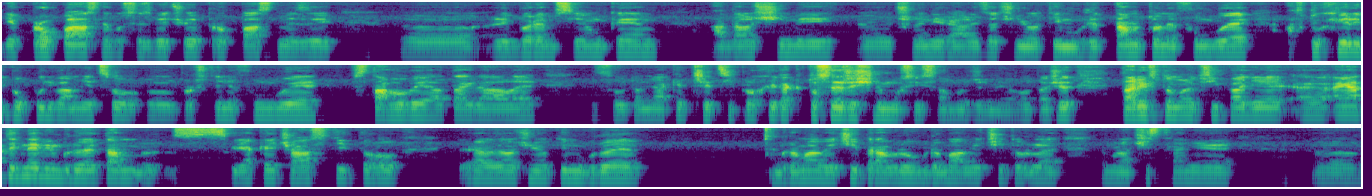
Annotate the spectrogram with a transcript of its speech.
je propast, nebo se zvětšuje propast mezi uh, Liborem Sionkem a dalšími uh, členy realizačního týmu, že tam to nefunguje a v tu chvíli, pokud vám něco prostě nefunguje vztahově a tak dále, jsou tam nějaké třecí plochy, tak to se řešit musí samozřejmě. Jo? Takže tady v tomhle případě, eh, a já teď nevím, kdo je tam, z jaké části toho realizačního týmu, kdo je, kdo má větší pravdu, kdo má větší tohle, nebo na čí straně je uh,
